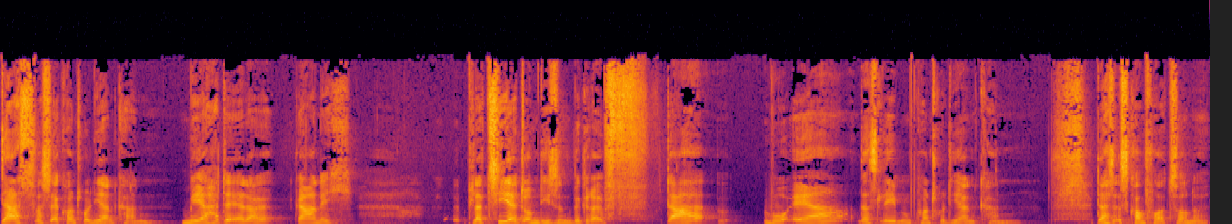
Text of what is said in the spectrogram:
das, was er kontrollieren kann. Mehr hatte er da gar nicht platziert um diesen Begriff. Da wo er das Leben kontrollieren kann. Das ist Komfortzone.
